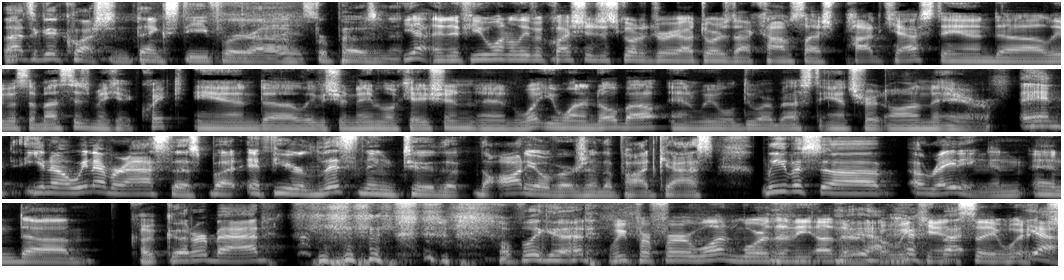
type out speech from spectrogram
that's a good question. Thanks, Steve, for uh, for posing it. Yeah, and if you want to leave a question, just go to druryoutdoors.com slash podcast and uh, leave us a message, make it quick, and uh, leave us your name, location, and what you want to know about, and we will do our best to answer it on the air. And you know, we never asked this, but if you're listening to the the audio version of the podcast, leave us a, a rating and and um, good or bad. Hopefully, good. We prefer one more than the other, Yeah, but we can't but- say which. Yeah,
